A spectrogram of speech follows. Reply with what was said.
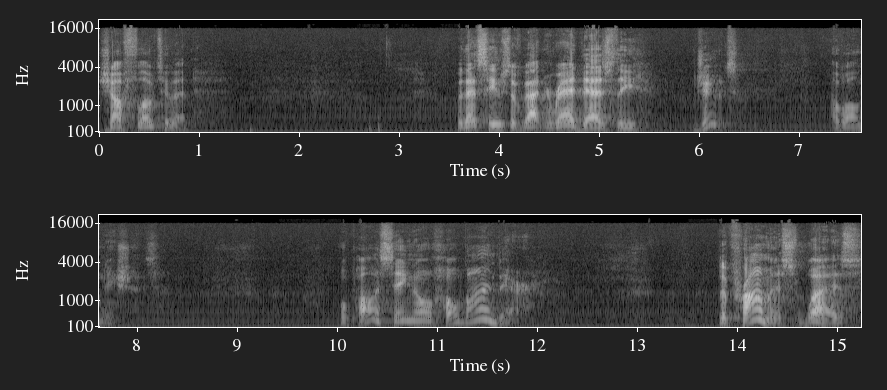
shall flow to it. But that seems to have gotten read as the Jews of all nations. Well, Paul is saying, no, hold on there. The promise was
